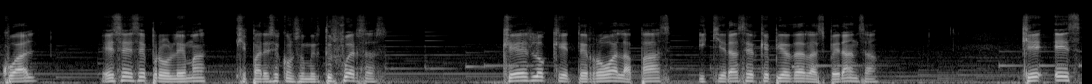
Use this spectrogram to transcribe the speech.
¿Cuál es ese problema que parece consumir tus fuerzas? ¿Qué es lo que te roba la paz y quiere hacer que pierdas la esperanza? ¿Qué es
